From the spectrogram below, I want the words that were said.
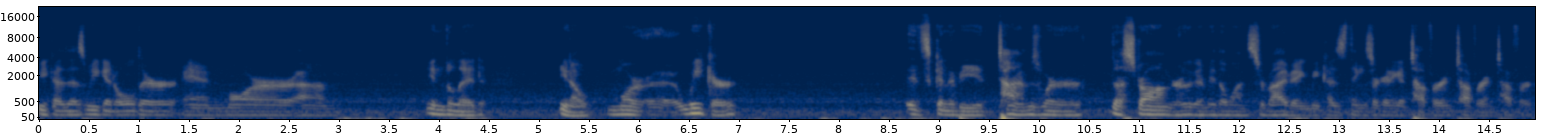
because as we get older and more um, invalid, you know, more uh, weaker, it's to be times where the strong are going to be the ones surviving because things are going to get tougher and tougher and tougher.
